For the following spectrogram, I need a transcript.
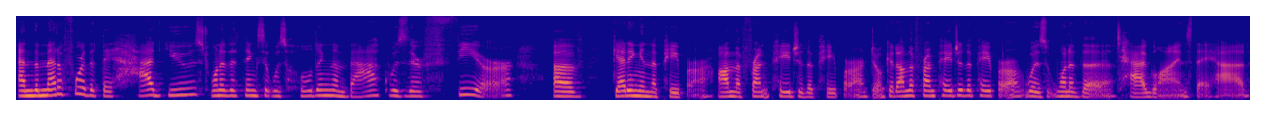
And the metaphor that they had used, one of the things that was holding them back was their fear of getting in the paper, on the front page of the paper. Don't get on the front page of the paper was one of the taglines they had.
